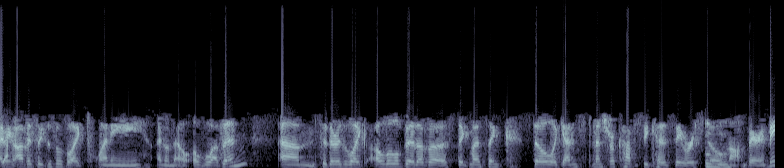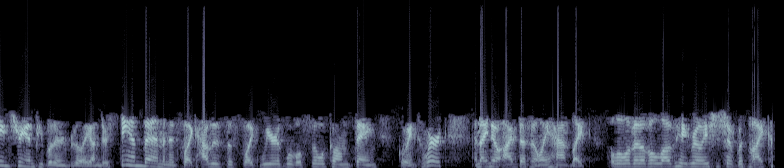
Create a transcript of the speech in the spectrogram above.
I mean, obviously this was like 20, I don't know, 11. Um, so there was like a little bit of a stigma, I think, still against menstrual cups because they were still Mhm. not very mainstream. People didn't really understand them. And it's like, how does this like weird little silicone thing going to work? And I know I've definitely had like a little bit of a love-hate relationship with my cup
